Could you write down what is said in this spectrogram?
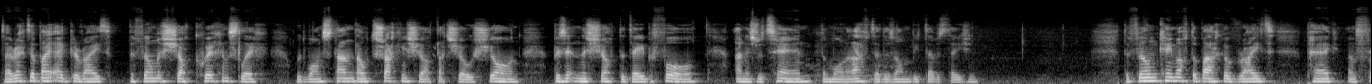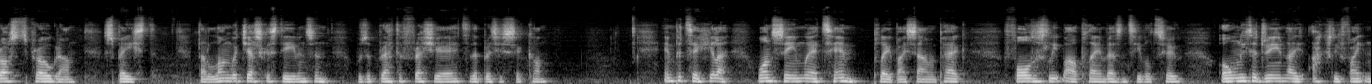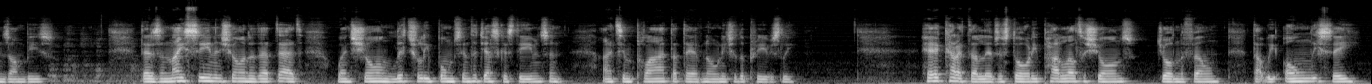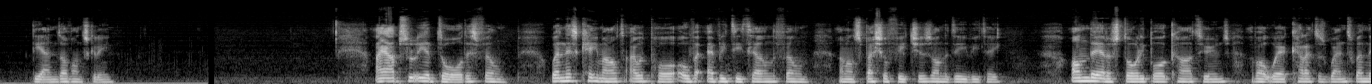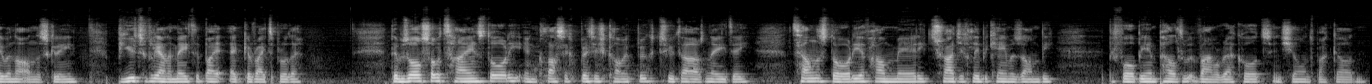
Directed by Edgar Wright, the film is shot quick and slick, with one standout tracking shot that shows Shaun visiting the shop the day before and his return the morning after the zombie devastation. The film came off the back of Wright, Pegg, and Frost's programme, Spaced, that along with Jessica Stevenson was a breath of fresh air to the British sitcom. In particular, one scene where Tim, played by Simon Pegg, falls asleep while playing Resident Evil 2, only to dream that he's actually fighting zombies. There is a nice scene in Shaun of the Dead when Shaun literally bumps into Jessica Stevenson, and it's implied that they have known each other previously. Her character lives a story parallel to Shaun's during the film that we only see the end of on screen. I absolutely adore this film. When this came out, I would pore over every detail in the film and on special features on the DVD. On there are storyboard cartoons about where characters went when they were not on the screen, beautifully animated by Edgar Wright's brother. There was also a tie-in story in classic British comic book 2000 AD, telling the story of how Mary tragically became a zombie before being pelted with vinyl records in Shaun's back garden.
